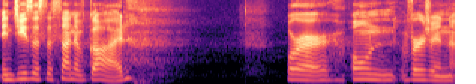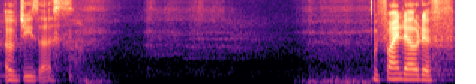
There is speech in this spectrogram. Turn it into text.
in Jesus, the Son of God, or our own version of Jesus. We find out if,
